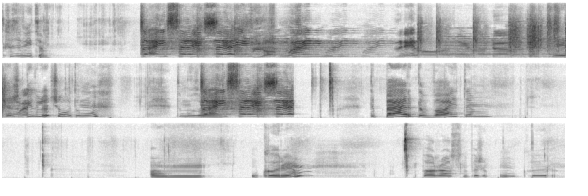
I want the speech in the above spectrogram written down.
Кстати, дивіться. Я трошки глючила, тому. Тому. Тепер давайте. Um, Укрим. Пару раз напишемо Укрим.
